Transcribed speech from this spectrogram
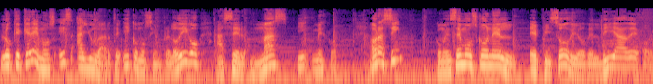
lo que queremos es ayudarte y como siempre lo digo, hacer más y mejor. Ahora sí, comencemos con el episodio del día de hoy.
